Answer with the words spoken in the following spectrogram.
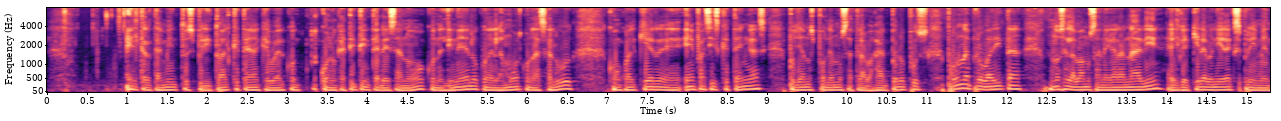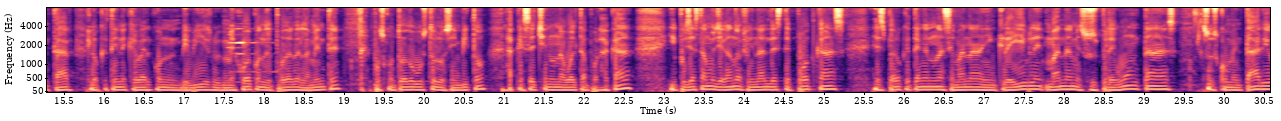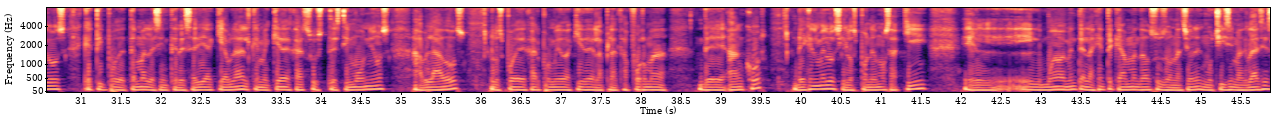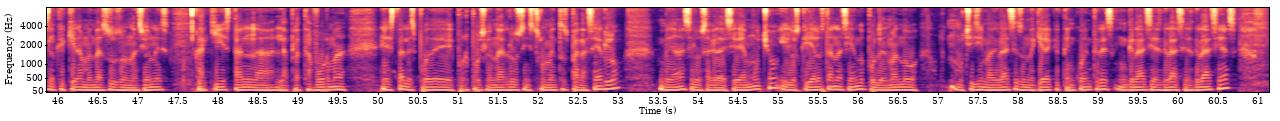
el tratamiento espiritual que tenga que ver con, lo que a ti te interesa, ¿no? Con el dinero, con el amor, con la salud, con cualquier eh, énfasis que tengas, pues ya nos ponemos a trabajar. Pero pues por una probadita no se la vamos a negar a nadie. El que quiera venir a experimentar lo que tiene que ver con vivir mejor con el poder de la mente, pues con todo gusto los invito a que se echen una vuelta por acá. Y pues ya estamos llegando al final de este podcast. Espero que tengan una semana increíble. Mándenme sus preguntas, sus comentarios qué tipo de tema les interesaría aquí hablar. El que me quiera dejar sus testimonios hablados, los puede dejar por medio aquí de la plataforma de Anchor. Déjenmelos y los ponemos aquí. Nuevamente a la gente que ha mandado sus donaciones, muchísimas gracias. El que quiera mandar sus donaciones, aquí está la, plataforma. Esta les puede proporcionar los instrumentos para hacerlo. Vean, se los agradecería mucho. Y los que ya lo están haciendo, pues les mando muchísimas gracias donde quiera que te encuentres. Gracias, gracias, gracias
